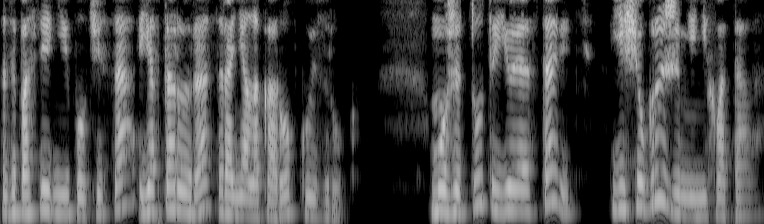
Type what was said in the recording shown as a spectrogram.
За последние полчаса я второй раз роняла коробку из рук. Может, тут ее и оставить? Еще грыжи мне не хватало.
